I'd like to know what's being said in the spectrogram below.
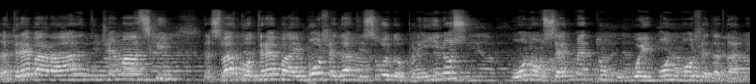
da treba raditi džematski, da svako treba i može dati svoj doprinos u onom segmentu u kojem on može da dane.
